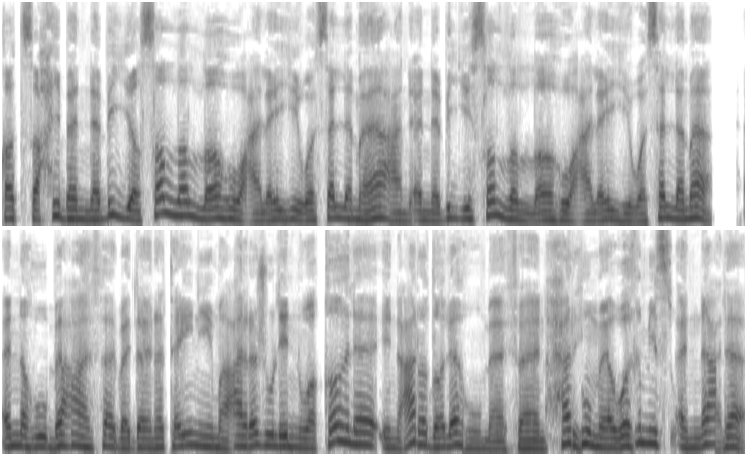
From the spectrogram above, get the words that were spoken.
قد صحب النبي صلى الله عليه وسلم عن النبي صلى الله عليه وسلم أنه بعث بدانتين مع رجل وقال إن عرض لهما فانحرهما واغمس النعل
